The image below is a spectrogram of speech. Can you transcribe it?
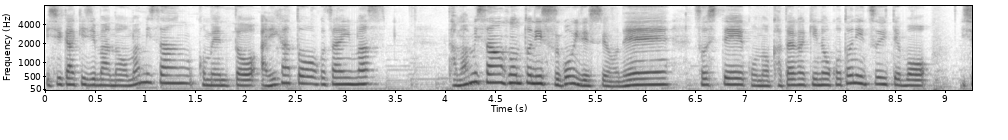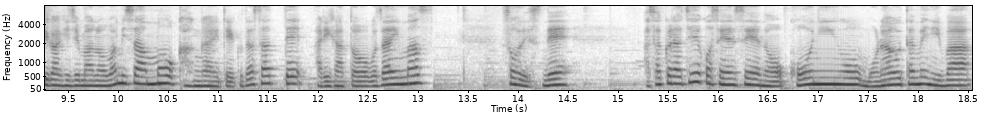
石垣島のまみさんコメントありがとうございます。たまみさん本当にすごいですよね。そしてこの肩書きのことについても石垣島のまみさんも考えてくださってありがとうございます。そうですね。朝倉千恵子先生の公認をもらうためには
